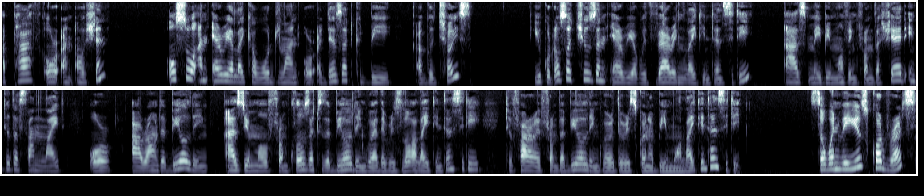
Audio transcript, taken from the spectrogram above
a path, or an ocean. Also, an area like a woodland or a desert could be a good choice. You could also choose an area with varying light intensity, as maybe moving from the shade into the sunlight or around a building as you move from closer to the building where there is lower light intensity to far away from the building where there is going to be more light intensity. So when we use quadrants,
